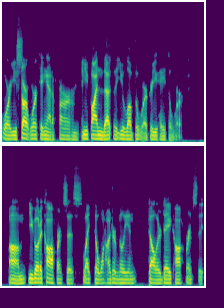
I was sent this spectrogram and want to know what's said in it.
or you start working at a firm and you find that, that you love the work or you hate the work. Um, you go to conferences like the 100 million dollar day conference that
